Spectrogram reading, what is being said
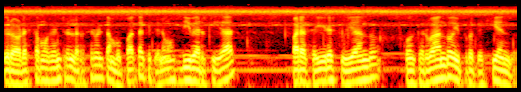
pero ahora estamos dentro de la reserva del Tambopata que tenemos diversidad para seguir estudiando, conservando y protegiendo.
